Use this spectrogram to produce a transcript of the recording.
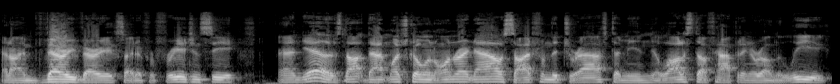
and I'm very, very excited for free agency. And yeah, there's not that much going on right now aside from the draft. I mean, a lot of stuff happening around the league,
